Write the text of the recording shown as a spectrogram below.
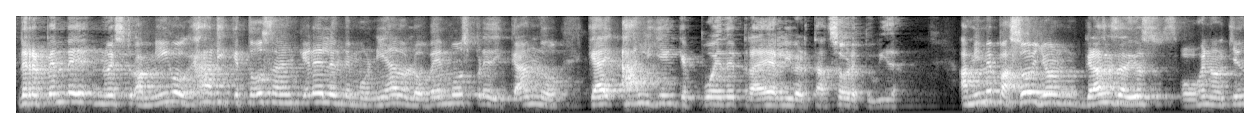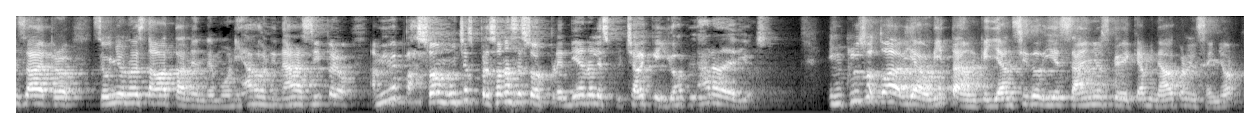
De repente nuestro amigo Gadi, que todos saben que era el endemoniado, lo vemos predicando que hay alguien que puede traer libertad sobre tu vida. A mí me pasó, yo, gracias a Dios, o bueno, quién sabe, pero según yo no estaba tan endemoniado ni nada así, pero a mí me pasó, muchas personas se sorprendían al escuchar que yo hablara de Dios. Incluso todavía ahorita, aunque ya han sido 10 años que he caminado con el Señor,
